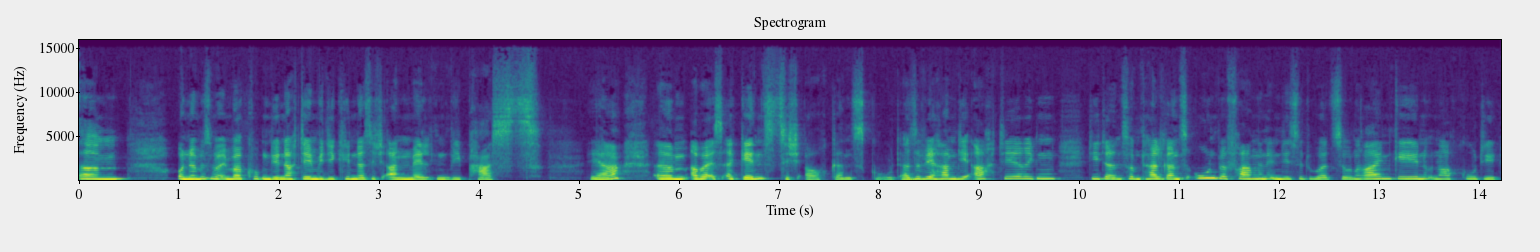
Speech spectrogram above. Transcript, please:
Ähm, und da müssen wir immer gucken, je nachdem, wie die Kinder sich anmelden, wie passt's. Ja, ähm, aber es ergänzt sich auch ganz gut. Also wir haben die Achtjährigen, die dann zum Teil ganz unbefangen in die Situation reingehen und auch gut die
